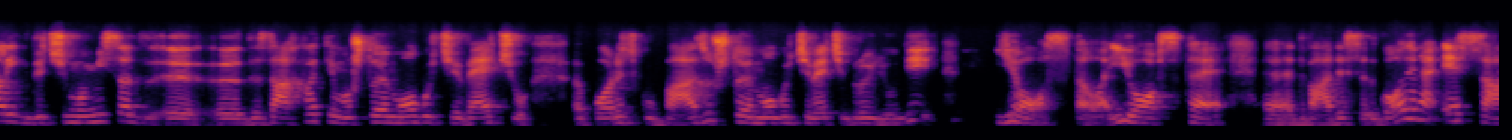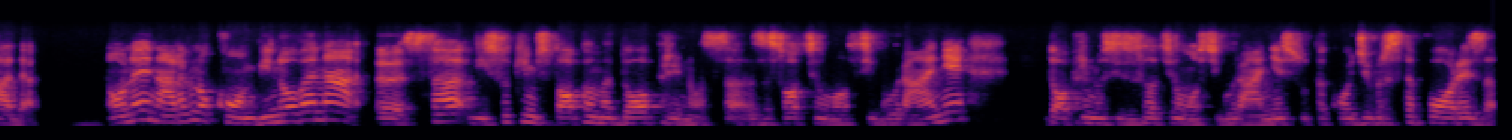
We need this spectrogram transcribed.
ali gde ćemo mi sad e, e, da zahvatimo što je moguće veću poresku bazu, što je moguće veći broj ljudi, je ostala i ostaje 20 godina. E sada, Ona je naravno kombinovana e, sa visokim stopama doprinosa za socijalno osiguranje. Doprinosi za socijalno osiguranje su takođe vrsta poreza,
